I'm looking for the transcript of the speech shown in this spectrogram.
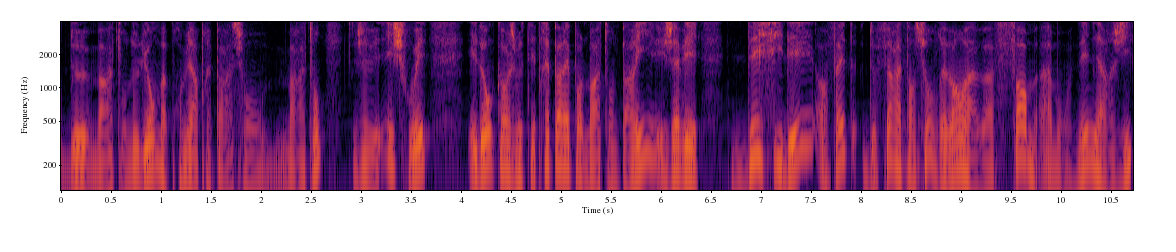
de marathon de Lyon, ma première préparation marathon. J'avais échoué. Et donc, quand je m'étais préparé pour le marathon de Paris, j'avais décidé, en fait, de faire attention vraiment à ma forme, à mon énergie.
